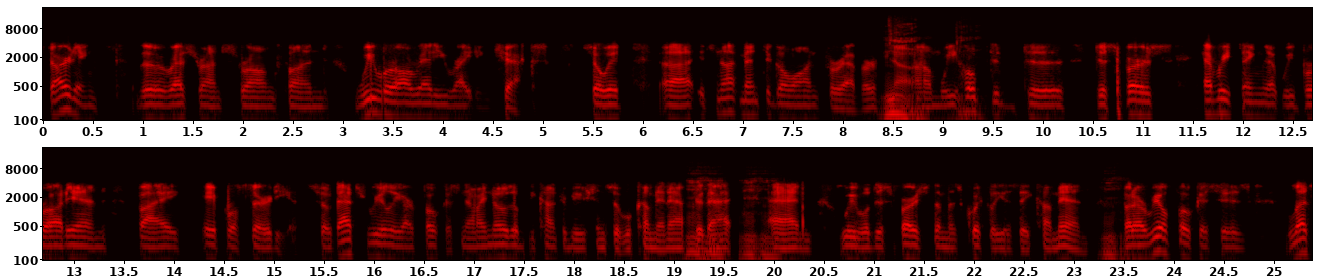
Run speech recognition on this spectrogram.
starting the Restaurant Strong Fund, we were already writing checks. So it uh, it's not meant to go on forever. No. Um, we hope to, to disperse everything that we brought in by April 30th. So that's really our focus. Now, I know there'll be contributions that will come in after mm-hmm, that, mm-hmm. and we will disperse them as quickly as they come in. Mm-hmm. But our real focus is let's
